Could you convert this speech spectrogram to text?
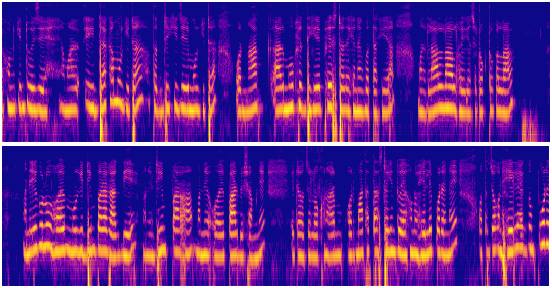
এখন কিন্তু ওই যে আমার এই ডেকা মুরগিটা, অর্থাৎ ডেকি যে মুরগিটা, ওর নাক আর মুখের দিকে ফেসটা দেখেন একবার তাকিয়া মানে লাল লাল হয়ে গেছে, টকটকা লাল। মানে এগুলো হয় মুরগির ডিম পাড়ার রাগ দিয়ে মানে ডিম পাড়া মানে ওই পারবে সামনে। এটা হচ্ছে লক্ষণ। আর ওর মাথার তাজটা কিন্তু এখনও হেলে পড়ে নাই। অর্থাৎ যখন হেলে একদম পড়ে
